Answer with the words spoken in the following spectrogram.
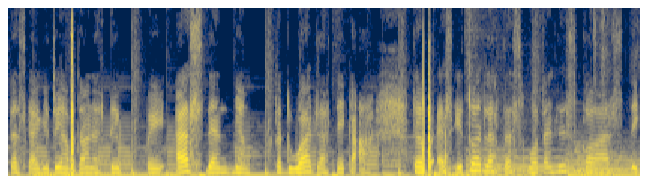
tes kayak gitu. Yang pertama adalah TPS dan yang kedua adalah TKA. TPS itu adalah tes potensi skolastik.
